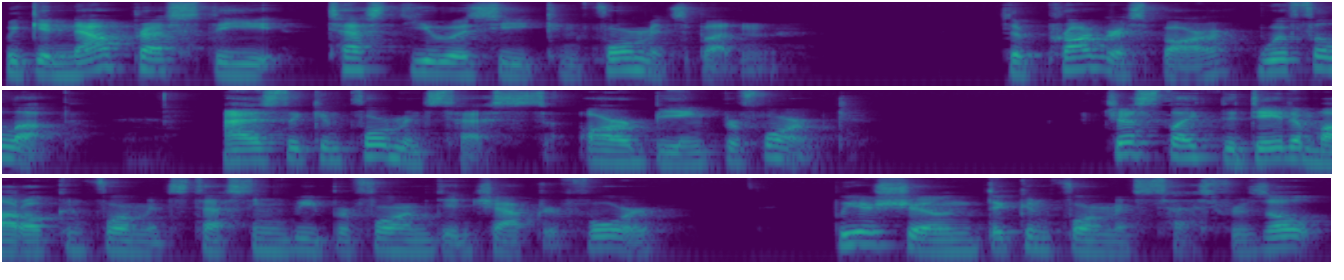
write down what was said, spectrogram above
We can now press the Test UOC Conformance button. The progress bar will fill up as the conformance tests are being performed. Just like the data model conformance testing we performed in Chapter 4, we are shown the conformance test result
